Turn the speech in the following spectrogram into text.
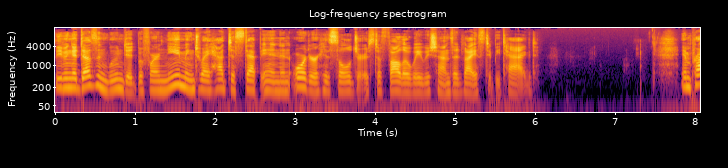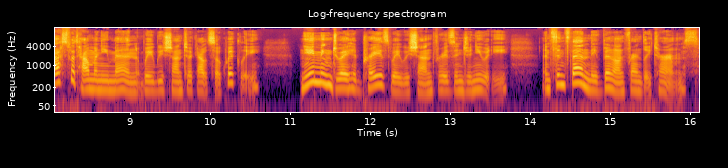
leaving a dozen wounded before Nie Mingjue had to step in and order his soldiers to follow Wei Wuxian's advice to be tagged. Impressed with how many men Wei Wuxian took out so quickly, Nie Mingjue had praised Wei Wuxian for his ingenuity, and since then they've been on friendly terms.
